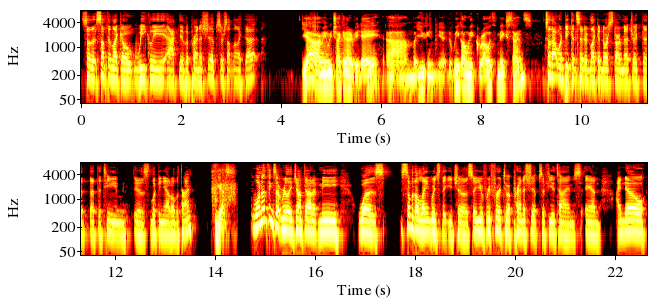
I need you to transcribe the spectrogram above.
So that's something like a weekly active apprenticeships or something like that? Yeah, I mean, we check it every day, um, but you can, you know, the week on week growth makes sense. So that would be considered like a North Star metric that that the team is looking at all the time? Yes. One of the things that really jumped out at me was some of the language that you chose. So you've referred to apprenticeships a few times and I know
